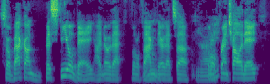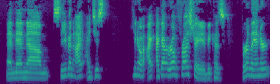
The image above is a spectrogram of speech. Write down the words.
So back on Bastille Day, I know that little fact Mm. there. That's a All little right. French holiday. And then, um, Stephen, I, I just, you know, I, I got real frustrated because Verlander,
